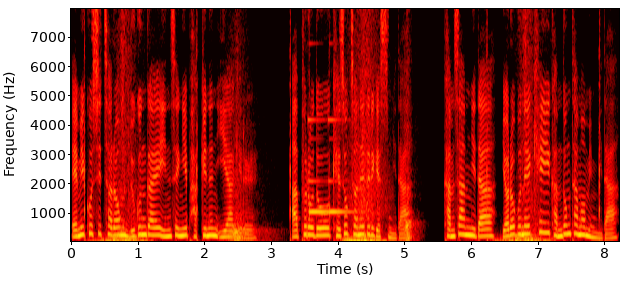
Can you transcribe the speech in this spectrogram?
에미코 씨처럼 누군가의 인생이 바뀌는 이야기를 앞으로도 계속 전해드리겠습니다. 감사합니다. 여러분의 K 감동 탐험입니다.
